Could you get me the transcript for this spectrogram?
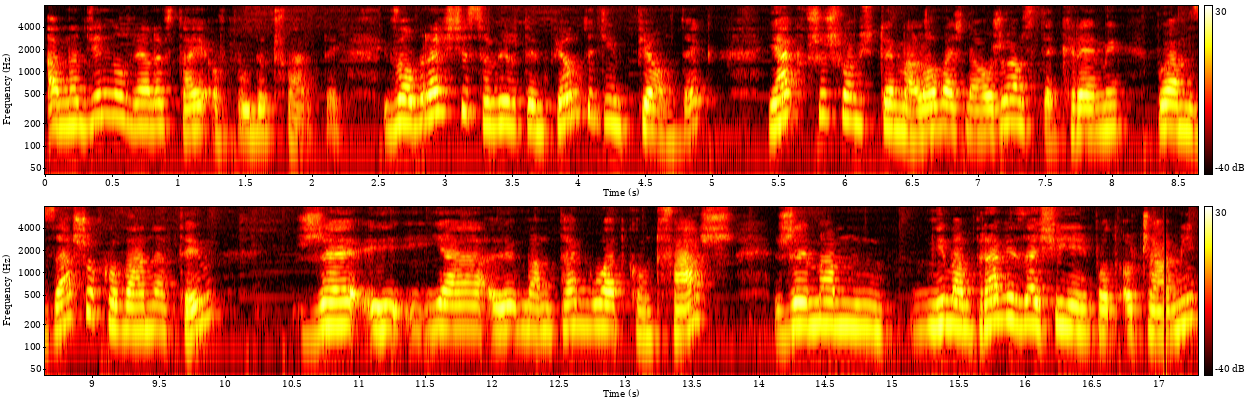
a na dzienną zmianę wstaję o wpół do czwartej. I wyobraźcie sobie, że ten piąty dzień, piątek, jak przyszłam się tutaj malować, nałożyłam te kremy, byłam zaszokowana tym, że y, ja y, mam tak gładką twarz, że mam, nie mam prawie zasinień pod oczami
